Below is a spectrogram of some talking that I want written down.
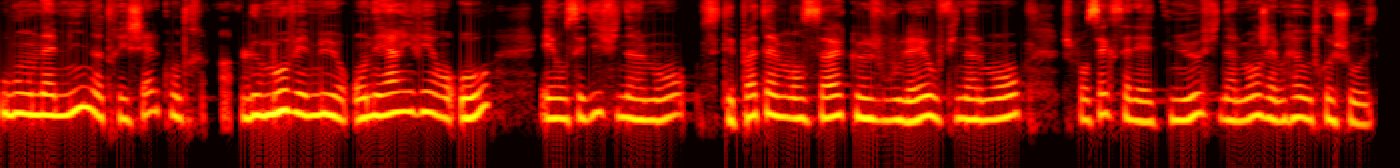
Où on a mis notre échelle contre le mauvais mur. On est arrivé en haut et on s'est dit finalement, c'était pas tellement ça que je voulais, ou finalement, je pensais que ça allait être mieux, finalement, j'aimerais autre chose.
